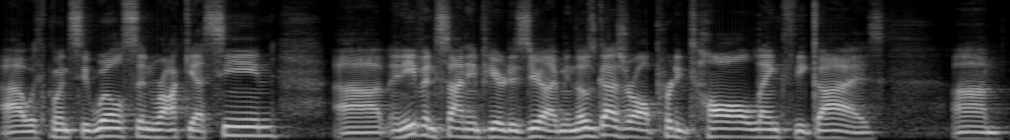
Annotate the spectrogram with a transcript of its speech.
uh, with Quincy Wilson, Rock Ya-Sin, uh, and even signing Pierre Desir. I mean, those guys are all pretty tall, lengthy guys. Um,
